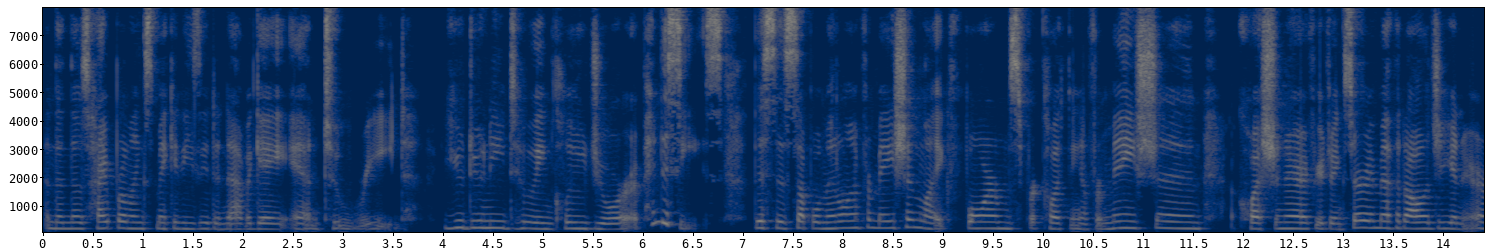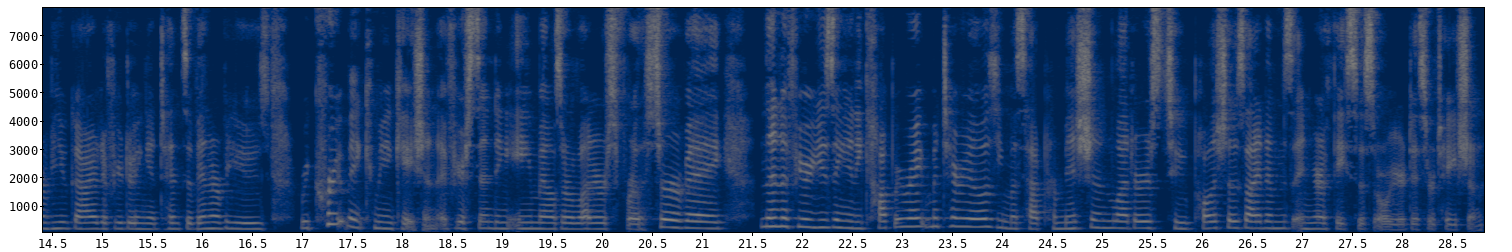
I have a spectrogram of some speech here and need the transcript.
and then those hyperlinks make it easy to navigate and to read you do need to include your appendices. This is supplemental information like forms for collecting information, a questionnaire if you're doing survey methodology, an interview guide if you're doing intensive interviews, recruitment communication if you're sending emails or letters for the survey. And then if you're using any copyright materials, you must have permission letters to publish those items in your thesis or your dissertation.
